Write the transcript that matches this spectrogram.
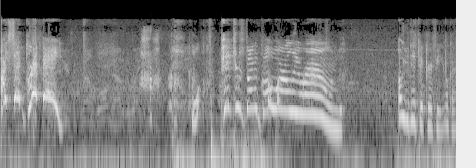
I said Griffey. Pitchers don't go early round. Oh, you did pick Griffey. Okay.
